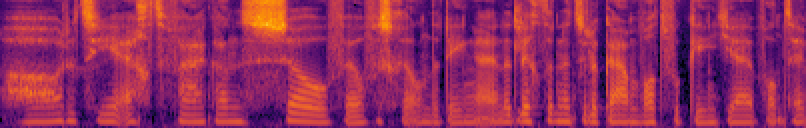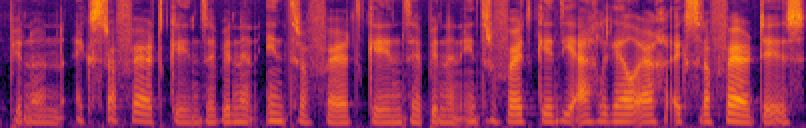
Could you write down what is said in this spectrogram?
Oh, dat zie je echt vaak aan zoveel verschillende dingen. En het ligt er natuurlijk aan wat voor kind je hebt. Want heb je een extravert kind? Heb je een introvert kind? Heb je een introvert kind die eigenlijk heel erg extravert is?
